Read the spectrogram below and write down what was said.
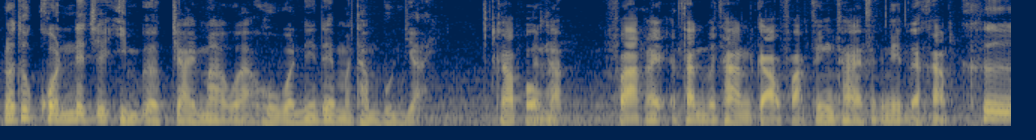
แล้วทุกคนเนี่ยจะอิ่มเอิบใจมากว่าโอ้โหวันนี้ได้มาทำบุญใหญ่ครับผมนะครับฝากให้ท่านประธานกล่าวฝากทิ้งท้ายสักนิดนะครับ คือ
